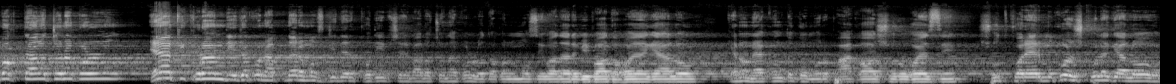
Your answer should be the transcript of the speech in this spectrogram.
বক্তা আলোচনা করল একই কোরআন দিয়ে যখন আপনার মসজিদের খতিব সাহেব আলোচনা করল, তখন মুসিবাদার বিপদ হয়ে গেল। কেননা এখন তো গোমর ফাঁক হওয়া শুরু হয়েছে। সুৎকরের মুখোশ খুলে গেল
